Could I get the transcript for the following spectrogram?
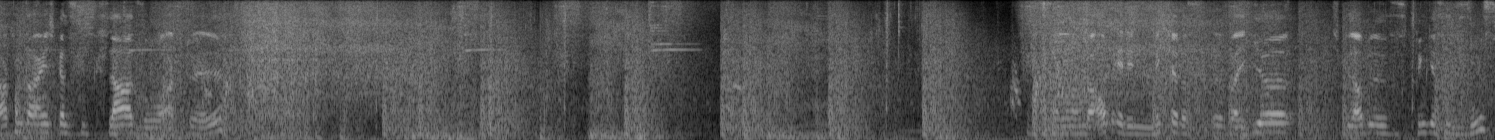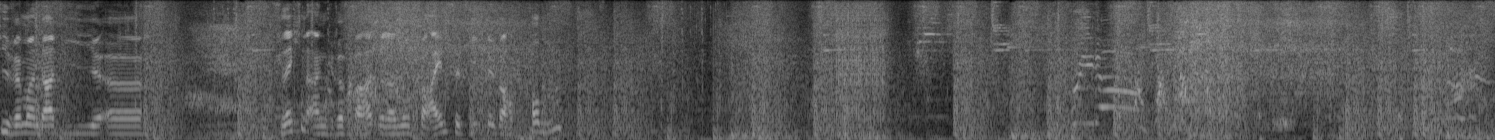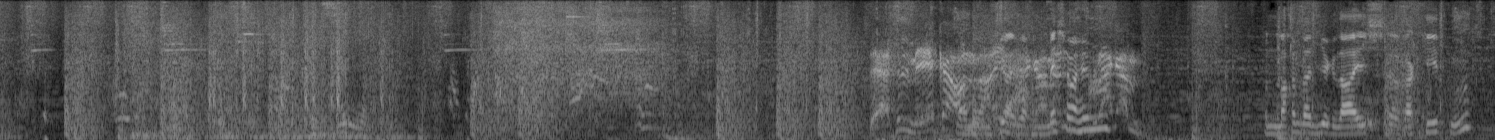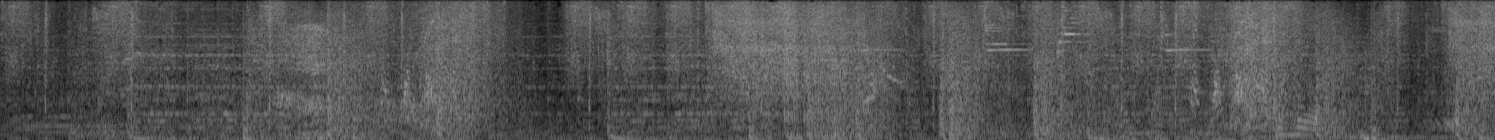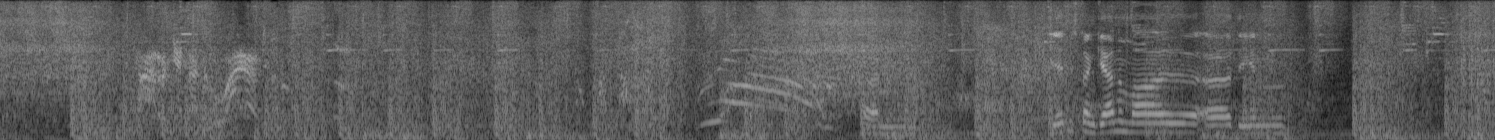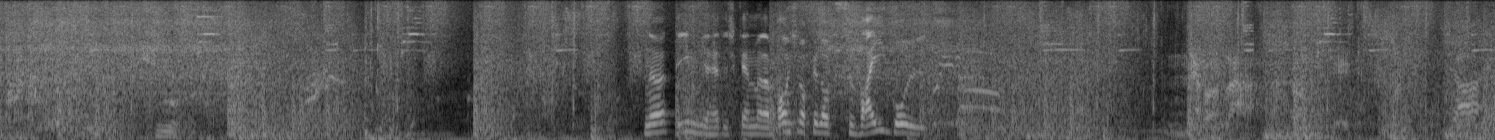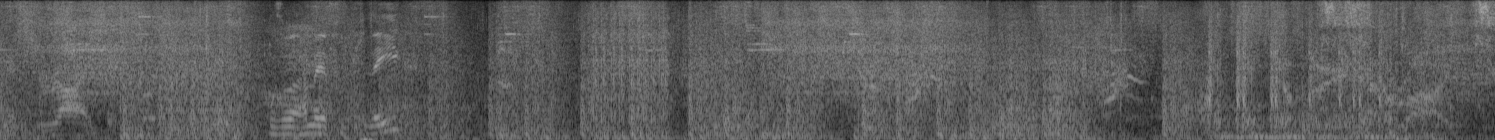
Da kommt er eigentlich ganz gut klar so aktuell. Dann machen wir auch eher den Mecher, das, äh, weil hier, ich glaube, es bringt jetzt nicht so viel, wenn man da die äh, Flächenangriffe hat oder nur vereinzelt Gegner überhaupt kommen. Dann machen wir hier einfach einen Mecher hin. Und machen dann hier gleich äh, Raketen. Hätte ich dann gerne mal äh, den... Ne, den hier hätte ich gerne mal. Da brauche ich noch genau zwei Gold. Also haben wir jetzt Plague.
